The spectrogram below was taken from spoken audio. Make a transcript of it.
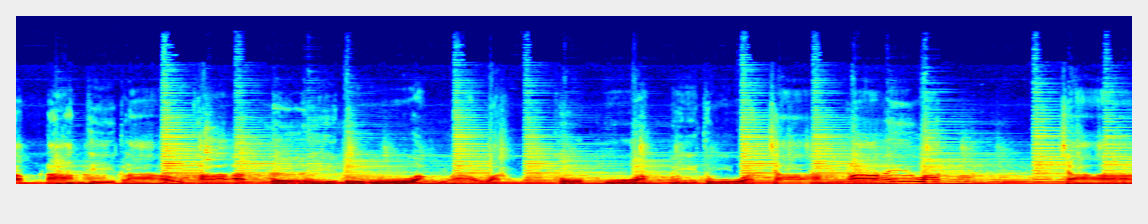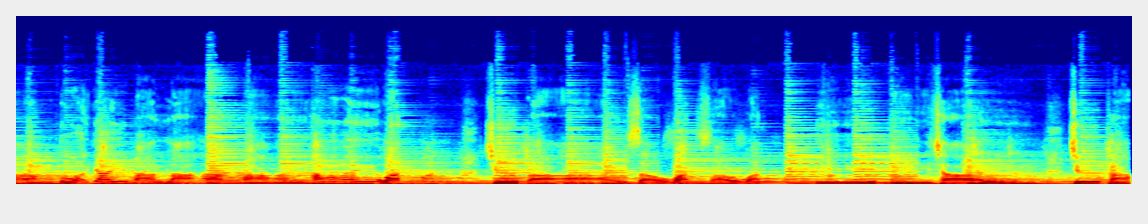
ตำนานที่กล่าวขานเลยหลวงอาวัดโคกม่วงมีถวดช้างพายวัด ช้างตัวใหญ่มาลากมาหายวัด ชื่อพลายสวัสดิ์สวัสดีมีชัยชื่อพลา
